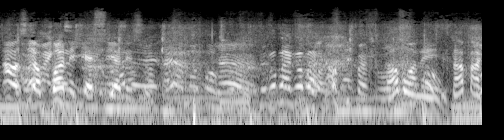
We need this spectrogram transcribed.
Now see a bunny can see an issue. Go back, go back. Come on, eh. Stop back.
